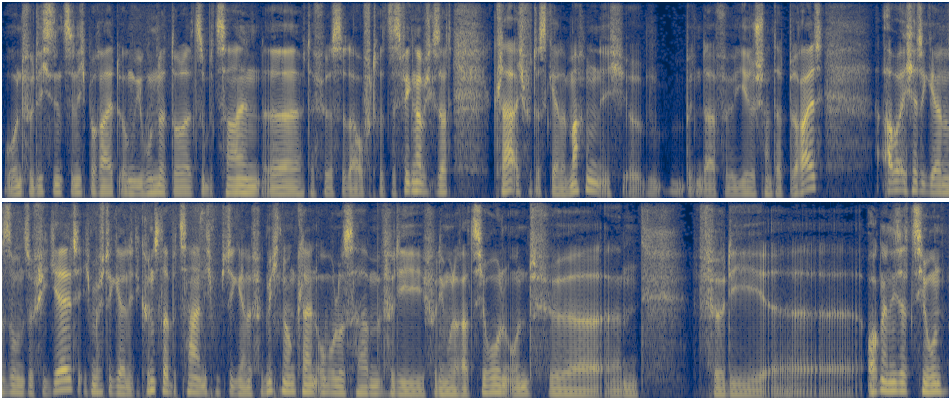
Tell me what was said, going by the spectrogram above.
Und für dich sind sie nicht bereit, irgendwie 100 Dollar zu bezahlen äh, dafür, dass du da auftrittst. Deswegen habe ich gesagt, Klar, ich würde das gerne machen. Ich äh, bin da für jede Standard bereit. Aber ich hätte gerne so und so viel Geld. Ich möchte gerne die Künstler bezahlen. Ich möchte gerne für mich noch einen kleinen Obolus haben für die, für die Moderation und für, ähm, für die äh, Organisation.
